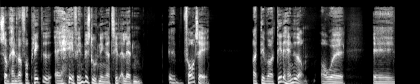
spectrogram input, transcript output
som han var forpligtet af FN-beslutninger til at lade dem øh, foretage. Og det var det, det handlede om. Og øh, øh,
